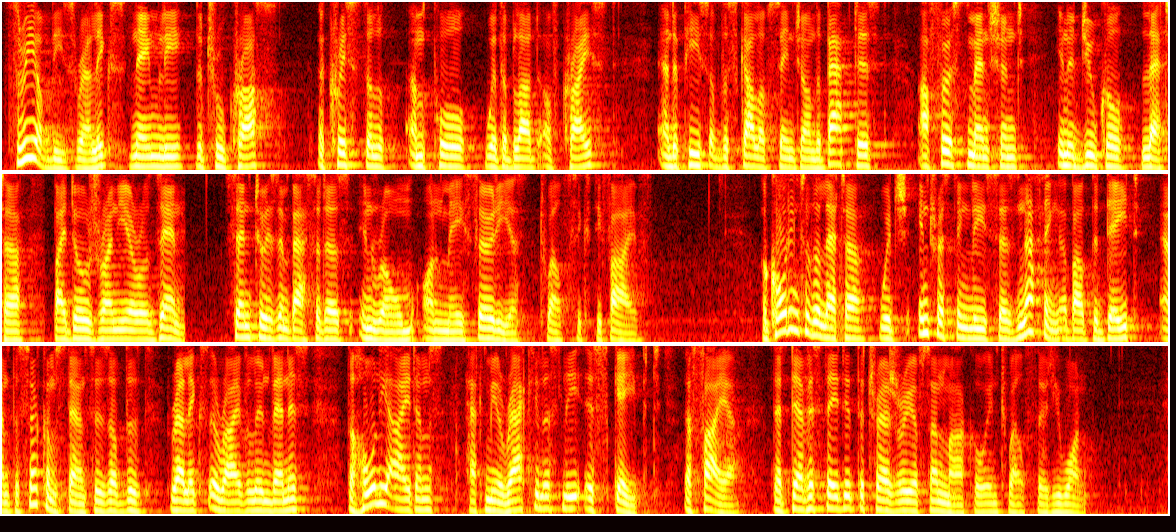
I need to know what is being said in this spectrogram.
Three of these relics, namely the True Cross, a crystal ampulle with the blood of Christ, and a piece of the skull of St. John the Baptist, are first mentioned in a ducal letter by Doge Raniero Zen, sent to his ambassadors in Rome on May 30th, 1265. According to the letter, which interestingly says nothing about the date and the circumstances of the relic's arrival in Venice, the holy items had miraculously escaped a fire that devastated the treasury of San Marco in 1231.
